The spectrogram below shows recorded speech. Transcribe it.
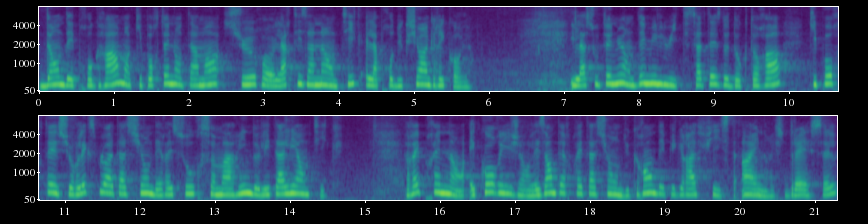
dans des programmes qui portaient notamment sur euh, l'artisanat antique et la production agricole. Il a soutenu en 2008 sa thèse de doctorat qui portait sur l'exploitation des ressources marines de l'Italie antique reprenant et corrigeant les interprétations du grand épigraphiste Heinrich Dressel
